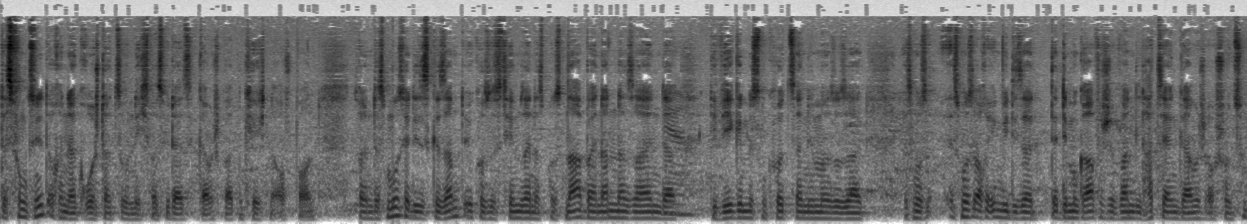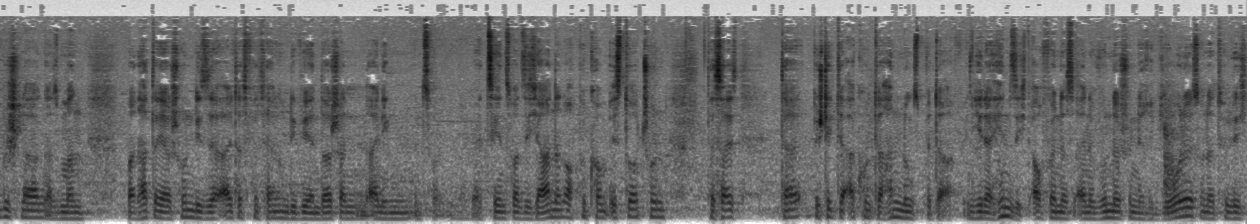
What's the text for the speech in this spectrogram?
das funktioniert auch in der Großstadt so nicht, was wir da jetzt in Garmisch-Partenkirchen aufbauen. Sondern das muss ja dieses gesamte Ökosystem sein, das muss nah beieinander sein, da, ja. die Wege müssen kurz sein, wie man so sagt. Es muss, es muss auch irgendwie dieser, der demografische Wandel hat ja in Garmisch auch schon zugeschlagen. Also man, man hat da ja schon diese Altersverteilung, die wir in Deutschland in einigen, in 10, 20 Jahren dann auch bekommen, ist dort schon. Das heißt, da besteht der akute Handlungsbedarf in jeder Hinsicht, auch wenn das eine wunderschöne Region ist und natürlich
